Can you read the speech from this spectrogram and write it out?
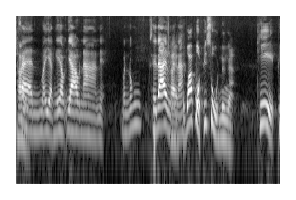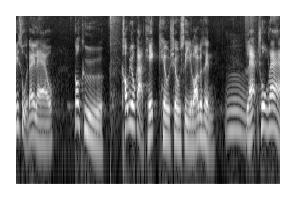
ใช่ แฟนมาอย่างยาวนานเนี่ย มันต้องใช้ได้เหมือนใช่กันนะ ผมว่าบทพิสูจน์หนึ่งอะที่พิสูจน์ได้แล้ว ก็คือเขามีโอกาสเทคเคลเชลซีร้อยเปอร์เซ็นต์อืมและช่วงแรก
